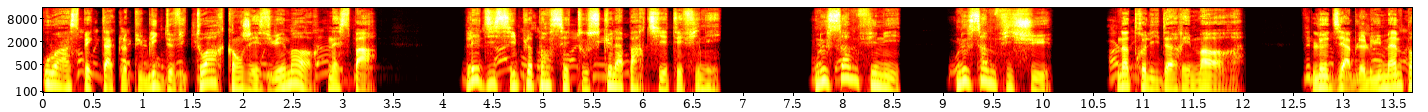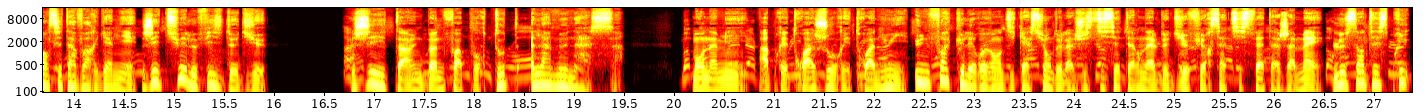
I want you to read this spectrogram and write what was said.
ou à un spectacle public de victoire quand Jésus est mort, n'est-ce pas? Les disciples pensaient tous que la partie était finie. Nous sommes finis. Nous sommes fichus. Notre leader est mort. Le diable lui-même pensait avoir gagné. J'ai tué le Fils de Dieu. J'ai éteint une bonne fois pour toutes la menace. Mon ami, après trois jours et trois nuits, une fois que les revendications de la justice éternelle de Dieu furent satisfaites à jamais, le Saint-Esprit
